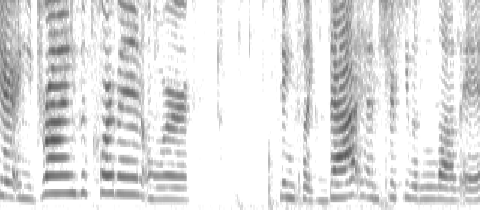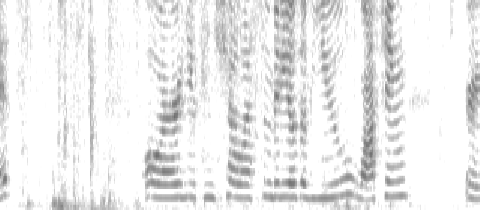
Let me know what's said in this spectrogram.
share any drawings of Corbin or things like that. I'm sure he would love it. Or you can show us some videos of you watching or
